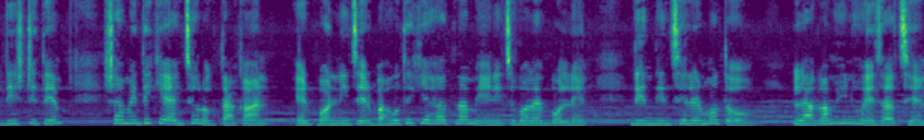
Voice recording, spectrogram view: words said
দৃষ্টিতে স্বামীর দিকে এক ঝলক তাকান। এরপর নিজের বাহু থেকে হাত নামিয়ে নিচু গলায় বললেন, দিন দিন ছেলের মতো লাগামহীন হয়ে যাচ্ছেন।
